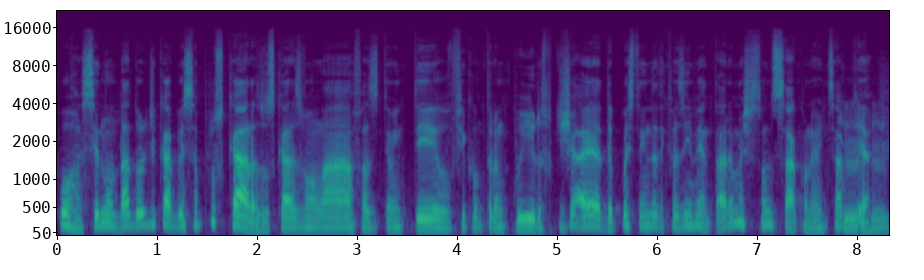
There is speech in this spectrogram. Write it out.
porra, você não dá dor de cabeça pros caras. Os caras vão lá, fazem teu enterro, ficam tranquilos, porque já é. Depois você ainda tem que fazer inventário, é uma questão de saco, né? A gente sabe o que é. Uhum.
